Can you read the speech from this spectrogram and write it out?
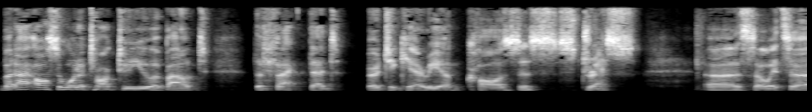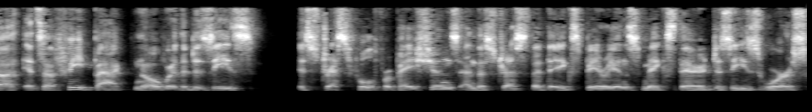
But I also want to talk to you about the fact that urticaria causes stress. Uh, so it's a it's a feedback, you no, where the disease is stressful for patients, and the stress that they experience makes their disease worse.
